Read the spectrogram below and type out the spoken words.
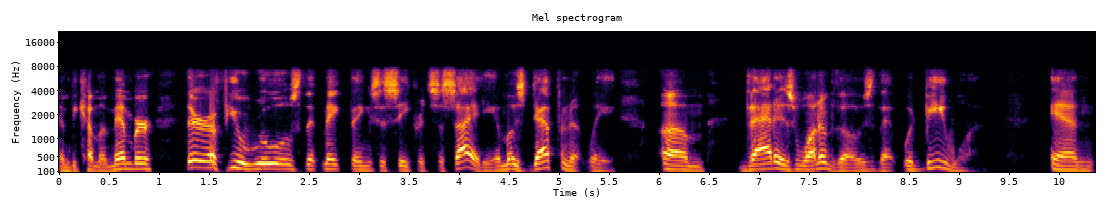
and become a member. There are a few rules that make things a secret society, and most definitely, um, that is one of those that would be one. And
